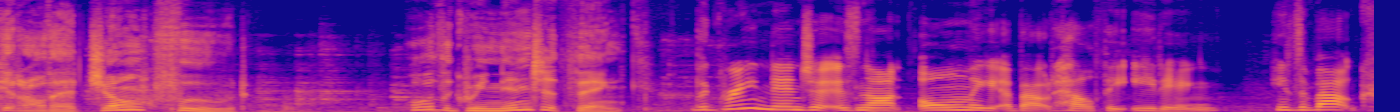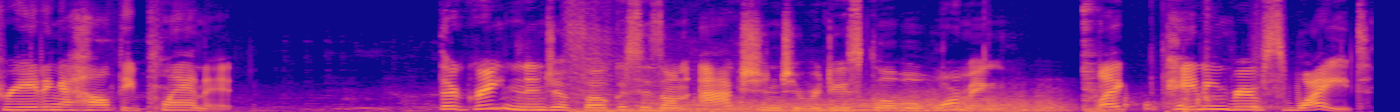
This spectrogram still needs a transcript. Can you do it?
Look at all that junk food. What would the Green Ninja think? The Green Ninja is not only about healthy eating, he's about creating a healthy planet. The Green Ninja focuses on action to reduce global warming, like painting roofs white.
